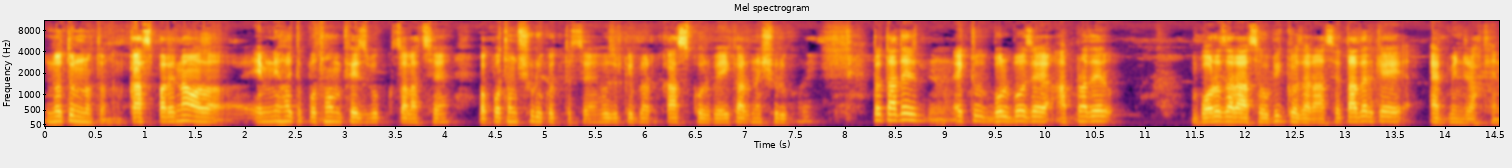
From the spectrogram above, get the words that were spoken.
নতুন নতুন। কাজ পারে না, এমনি হয়তো প্রথম ফেসবুক চালাচ্ছে বা প্রথম শুরু করতেছে, হুজুর কিবলার কাজ করবে, এই কারণে শুরু করে। তো তাদের, একটু বলব যে আপনাদের বড় যারা আছে, অভিজ্ঞ যারা আছে, তাদেরকে অ্যাডমিন রাখেন।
